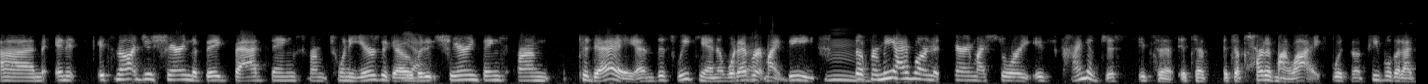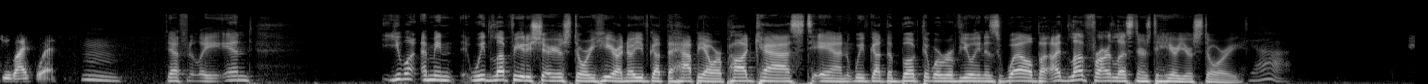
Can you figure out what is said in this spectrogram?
Um, and it, it's not just sharing the big bad things from 20 years ago, Yeah. but it's sharing things from today and this weekend and whatever it might be. Mm. So for me, I've learned that sharing my story is kind of just it's a it's a it's a part of my life with the people that I do life with. Mm. Definitely. And you want, I mean, we'd love for you to share your story here. I know you've got the Happy Hour podcast and we've got the book that we're reviewing as well, but I'd love for our listeners to hear your story. Yeah.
